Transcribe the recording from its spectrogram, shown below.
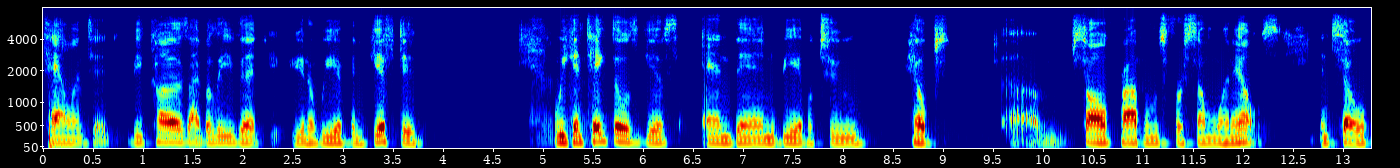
talented, because I believe that, you know, we have been gifted, we can take those gifts and then be able to help um, solve problems for someone else. And so,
